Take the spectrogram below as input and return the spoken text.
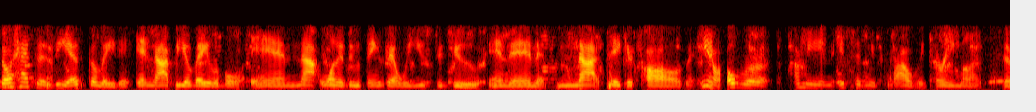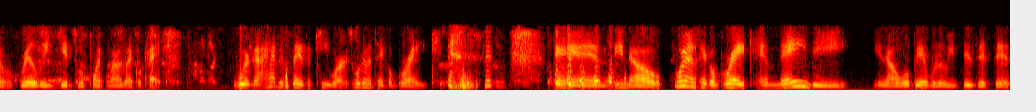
So I had to de-escalate it and not be available and not want to do things that we used to do and then not take his calls. And you know, over, I mean, it took me probably three months to really get to a point where I was like, okay, we're gonna. I had to say the keywords. We're gonna take a break, and you know, we're gonna take a break, and maybe you know we'll be able to revisit this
